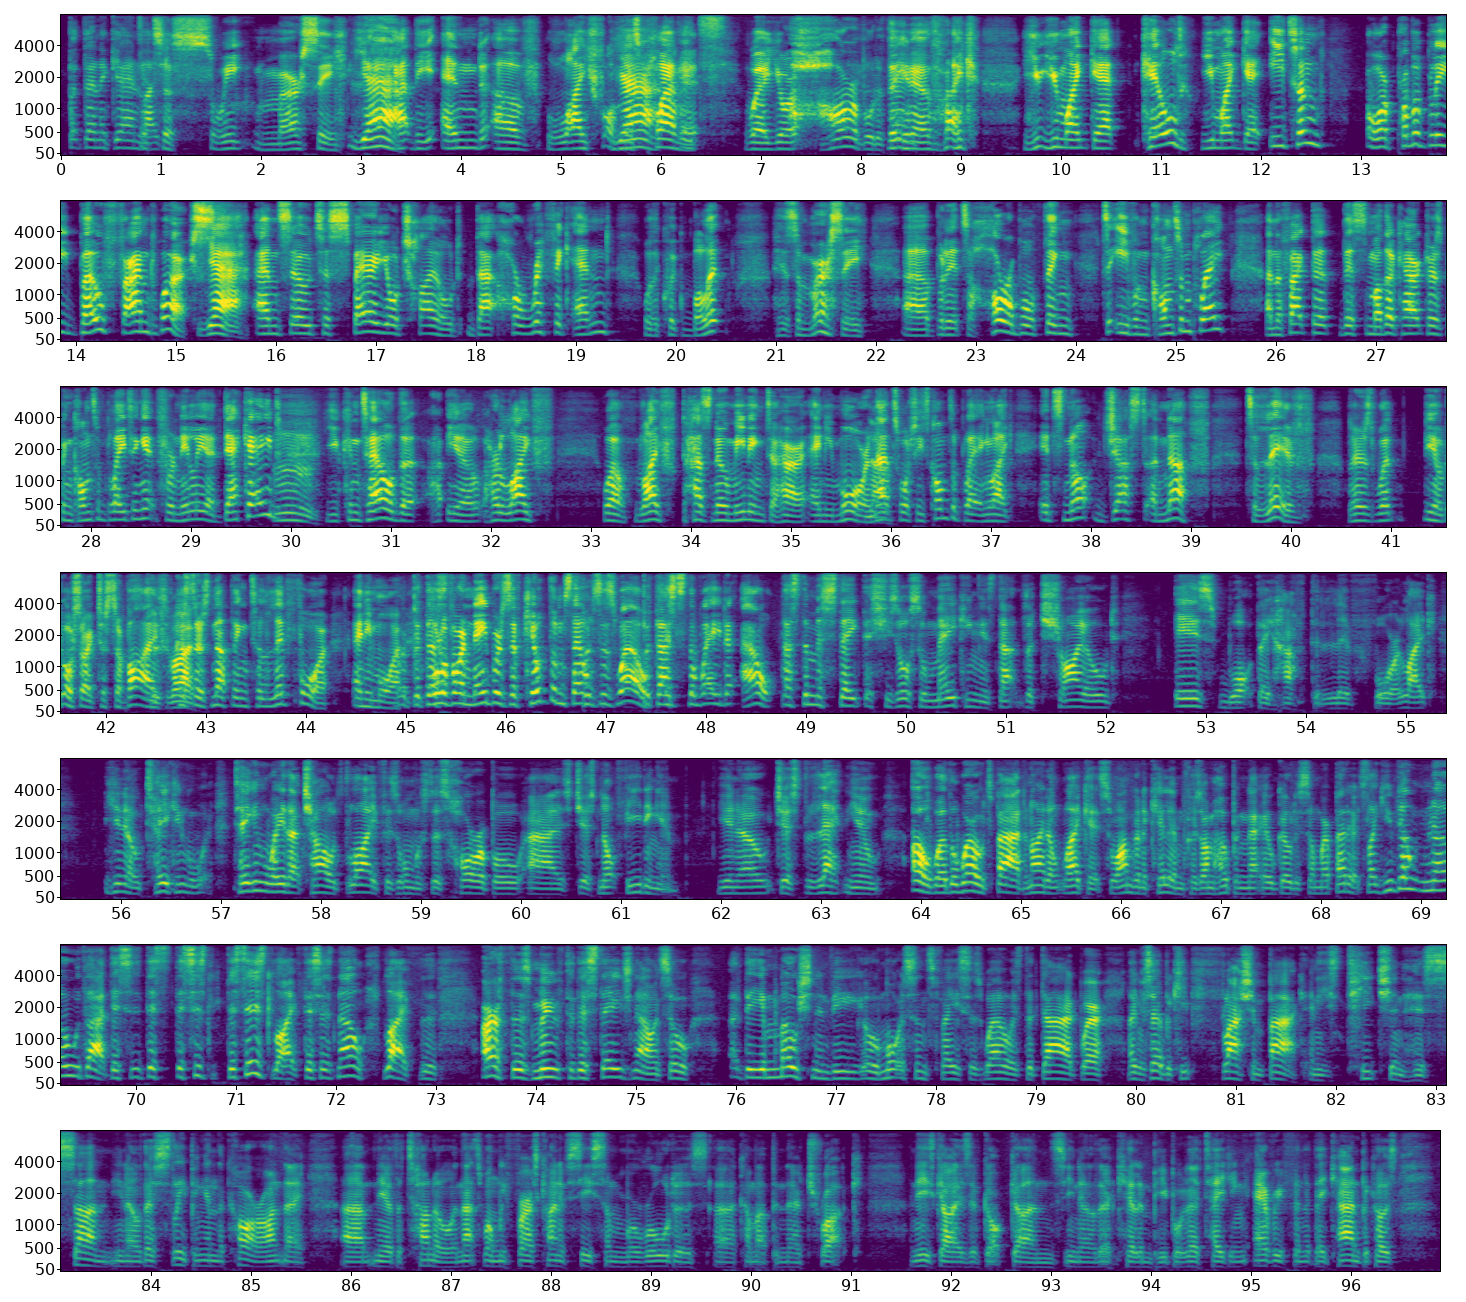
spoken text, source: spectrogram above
But then again like It's a sweet mercy yeah. at the end of life on Yeah, this planet where you're horrible to think you know like you you might get killed you might get eaten or probably both and worse. Yeah. and so to spare your child that horrific end with a quick bullet is a mercy uh, but it's a horrible thing to even contemplate and the fact that this mother character has been contemplating it for nearly a decade Mm. you can tell that you know her life well, life has no meaning to her anymore, and No. that's what she's contemplating. Like, it's not just enough to live. There's what you know, or sorry, to survive, because there's nothing to live for anymore. But All of our neighbors have killed themselves as well. but that's- it's the way to out. that's the mistake that she's also making is that the child is what they have to live for like you know taking away, taking away that child's life is almost as horrible as just not feeding him you know just let you know oh well the world's bad and i don't like it so i'm going to kill him because i'm hoping that he'll go to somewhere better it's like you don't know that this is this this is this is life this is now life the earth has moved to this stage now and so uh, the emotion in Viggo Mortensen's face as well as the dad, where, like we said, we keep flashing back and he's teaching his son. You know, they're sleeping in the car, aren't they, um, near the tunnel? And that's when we first kind of see some marauders uh, come up in their truck. And these guys have got guns, you know, they're killing people, they're taking everything that they can because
